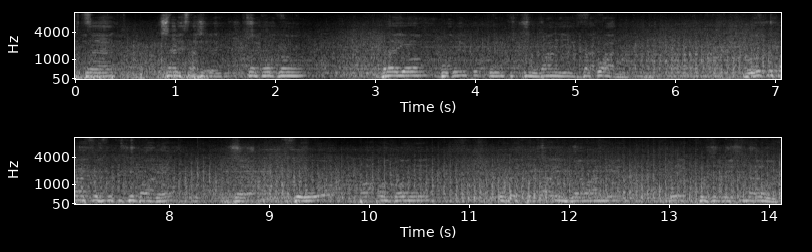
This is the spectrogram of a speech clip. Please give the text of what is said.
FC-470. Przechodzą w rejon budynku, w którym przytrzymywany jest zakładnik. Możecie Państwo zwrócić uwagę, że z tyłu dwa pontony ubezpieczają działanie tych, którzy wyszli na ląd.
